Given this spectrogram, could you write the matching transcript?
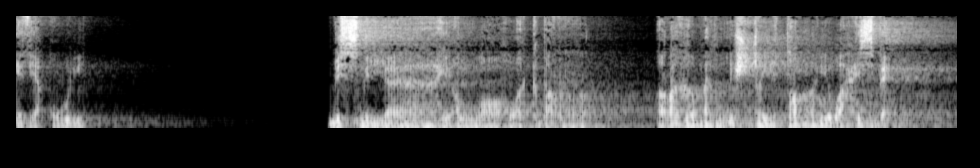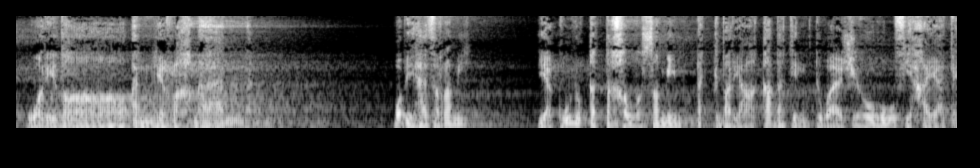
إذ يقول بسم الله الله أكبر. رغما للشيطان وحزبه ورضاء للرحمن. وبهذا الرمي يكون قد تخلص من أكبر عقبة تواجهه في حياته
